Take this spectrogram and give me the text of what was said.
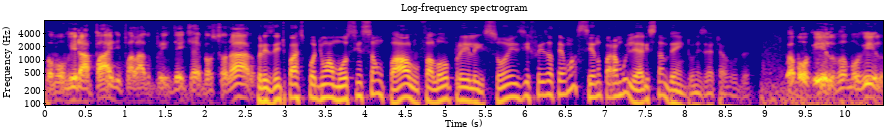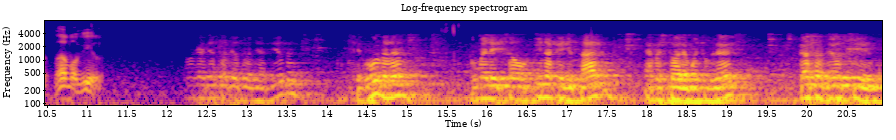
Vamos virar a página e falar do presidente Jair Bolsonaro? O presidente participou de um almoço em São Paulo, falou para eleições e fez até um aceno para mulheres também, Donizete Arruda. Vamos ouvi-lo, vamos ouvi-lo, vamos ouvi-lo. Eu agradeço a Deus pela minha vida. Segunda, né? Uma eleição inacreditável. É uma história muito grande. Peço a Deus que,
